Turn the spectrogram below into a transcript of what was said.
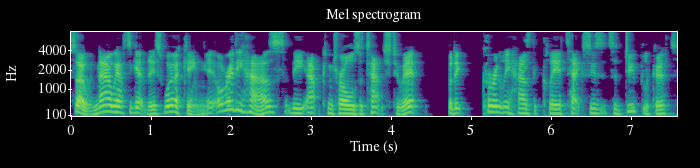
So now we have to get this working. It already has the app controls attached to it, but it currently has the clear text. It's a duplicate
